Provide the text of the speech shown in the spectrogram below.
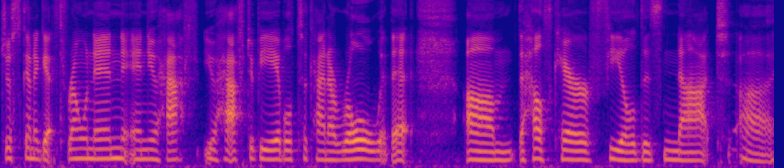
just going to get thrown in and you have you have to be able to kind of roll with it. Um, the healthcare field is not uh,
